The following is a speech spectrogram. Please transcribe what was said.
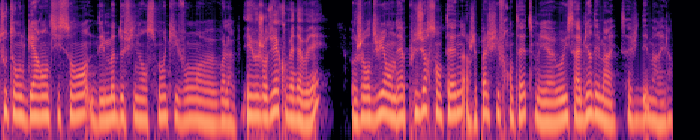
tout en garantissant des modes de financement qui vont, euh, voilà. Et aujourd'hui, à combien d'abonnés? Aujourd'hui, on est à plusieurs centaines. Alors, j'ai pas le chiffre en tête, mais euh, oui, ça a bien démarré. Ça a vite démarré là.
